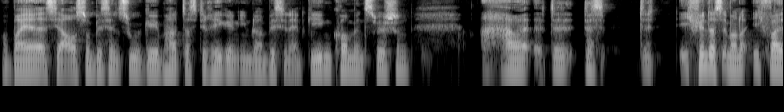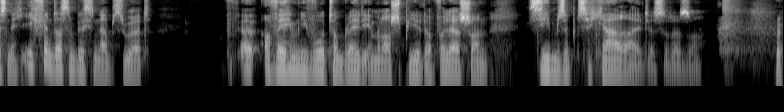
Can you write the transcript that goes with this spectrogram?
Wobei er es ja auch so ein bisschen zugegeben hat, dass die Regeln ihm da ein bisschen entgegenkommen inzwischen. Aber äh, das, ich finde das immer noch, ich weiß nicht, ich finde das ein bisschen absurd. äh, auf welchem Niveau Tom Brady immer noch spielt, obwohl er schon 77 Jahre alt ist oder so.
